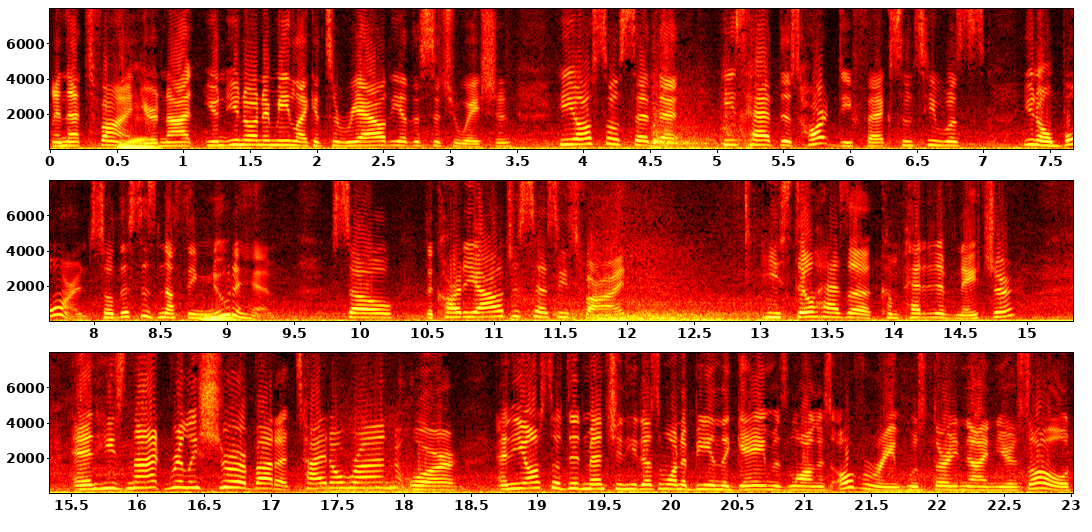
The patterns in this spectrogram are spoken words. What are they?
And that's fine. Yeah. You're not, you, you know what I mean? Like it's a reality of the situation. He also said that he's had this heart defect since he was, you know, born. So this is nothing new hmm. to him. So the cardiologist says he's fine he still has a competitive nature and he's not really sure about a title run or And he also did mention he doesn't want to be in the game as long as Overeem, who's 39 years old,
